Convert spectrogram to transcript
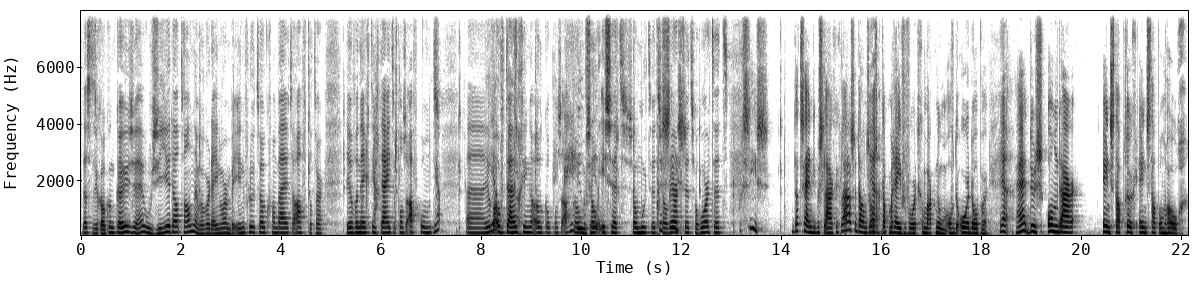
Dat is natuurlijk ook een keuze. Hè? Hoe zie je dat dan? En we worden enorm beïnvloed ook van buitenaf. Dat er heel veel negativiteit op ons afkomt. Ja. Eh, heel Ja. veel overtuigingen ook op ons afkomen. Zo is het, zo moet het, Precies. zo werkt het, zo hoort het. Precies. Dat zijn die beslagen glazen dan, zoals Ja. ik dat maar even voor het gemak noem. Of de oordoppen. Ja, Hè? Dus om daar één stap terug, één stap omhoog.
